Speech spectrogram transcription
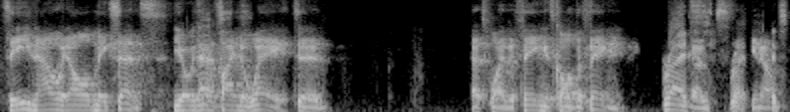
See, now it all makes sense. You always yes. have to find a way to. That's why the thing is called the thing. Right. Because, right. You know, it's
